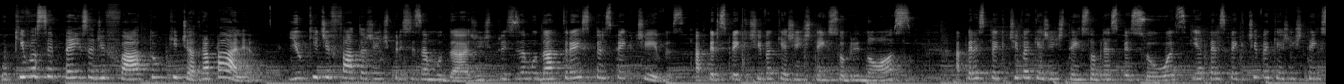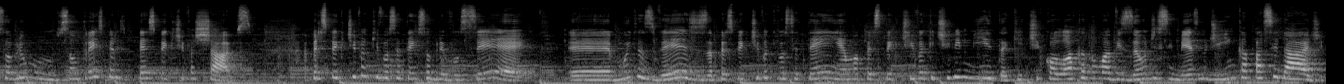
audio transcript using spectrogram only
o que você pensa de fato que te atrapalha. E o que de fato a gente precisa mudar? A gente precisa mudar três perspectivas: a perspectiva que a gente tem sobre nós, a perspectiva que a gente tem sobre as pessoas e a perspectiva que a gente tem sobre o mundo. São três pers perspectivas chaves. A perspectiva que você tem sobre você é, é, muitas vezes a perspectiva que você tem é uma perspectiva que te limita, que te coloca numa visão de si mesmo de incapacidade.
